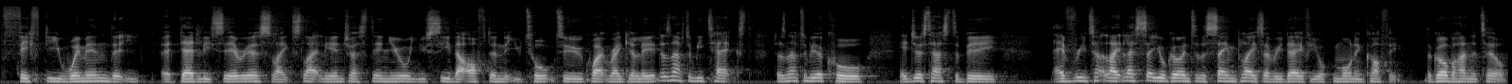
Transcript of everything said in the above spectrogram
fifty women that are deadly serious, like slightly interested in you, you see that often that you talk to quite regularly. It doesn't have to be text, doesn't have to be a call. It just has to be every time. Like let's say you're going to the same place every day for your morning coffee. The girl behind the till.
